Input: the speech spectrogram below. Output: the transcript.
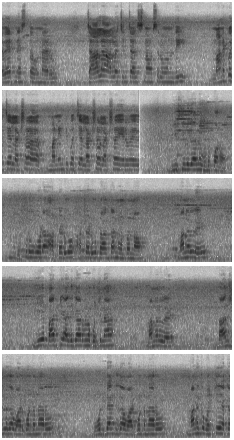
అవేర్నెస్తో ఉన్నారు. చాలా ఆలోచించాల్సిన అవసరం ఉంది. మనకొచ్చే లక్ష మన ఇంటికి వచ్చే లక్ష లక్ష ఇరవై బీసీలుగానే ఉండిపోనాం. ఇప్పుడు కూడా అట్టడుగు అట్టడుగు ప్రాంతాన్ని ఉంటున్నాం. మనల్ని ఏ పార్టీ అధికారంలోకి వచ్చినా మనల్ని బానిసలుగా వాడుకుంటున్నారు ఓటు బ్యాంకుగా వాడుకుంటున్నారు. మనకు వచ్చే యొక్క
